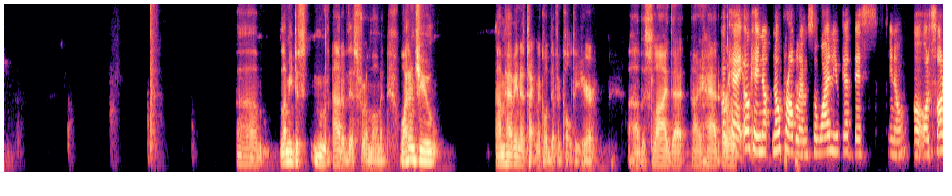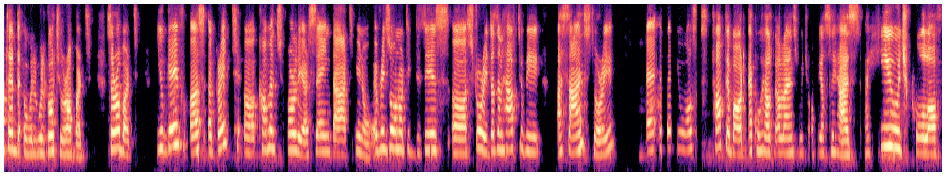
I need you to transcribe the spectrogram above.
Um, let me just move out of this for a moment. Why don't you? I'm having a technical difficulty here. Uh, the slide that I had earlier. Okay, okay, no, no problem. So while you get this, you know, all sorted, we'll, we'll go to Robert. So Robert, you gave us a great uh, comment earlier saying that, you know, every zoonotic disease uh, story doesn't have to be a science story. And then you also talked about EcoHealth Alliance, which obviously has a huge pool of,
